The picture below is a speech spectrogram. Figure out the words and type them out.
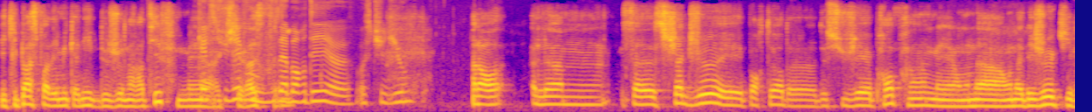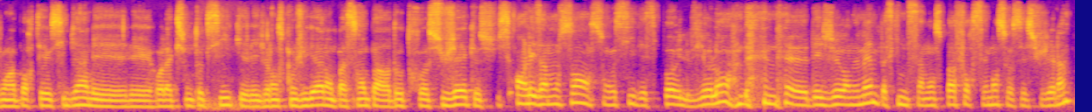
et qui passe par des mécaniques de jeu narratif. Mais Quel euh, sujet vous, vous abordez euh, au studio? Alors, ça, chaque jeu est porteur de, de sujets propres, hein, mais on a, on a des jeux qui vont apporter aussi bien les, les relations toxiques et les violences conjugales en passant par d'autres sujets que, en les annonçant, sont aussi des spoils violents des jeux en eux-mêmes parce qu'ils ne s'annoncent pas forcément sur ces sujets-là. Mm-hmm.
